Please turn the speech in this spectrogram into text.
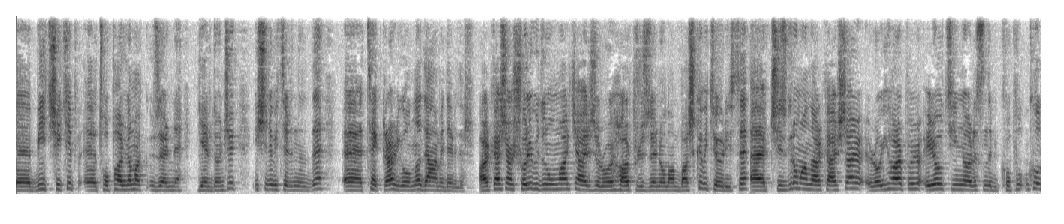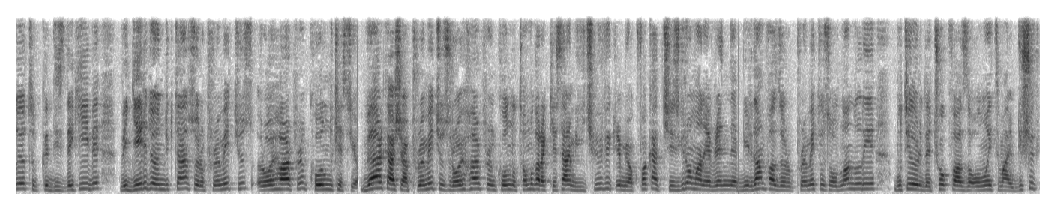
e, bir çekip e, toparlamak üzerine geri dönecek. İşini bitirdiğinde de e, tekrar yoluna devam edebilir. Arkadaşlar şöyle bir durum var ki ayrıca Roy Harper üzerine olan başka bir teori ise e, çizgi romanda arkadaşlar Roy Harper Arrow Team'le arasında bir kopukluk oluyor. Tıpkı dizdeki gibi. Ve geri döndükten sonra Prometheus Roy Harper'ın kolunu kesiyor. Ve arkadaşlar Prometheus Roy Harper'ın kolunu tam olarak keser mi? Hiçbir fikrim yok. Fakat çizgi roman evreninde birden fazla Prometheus olduğundan dolayı bu teoride çok fazla olma ihtimali düşük.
